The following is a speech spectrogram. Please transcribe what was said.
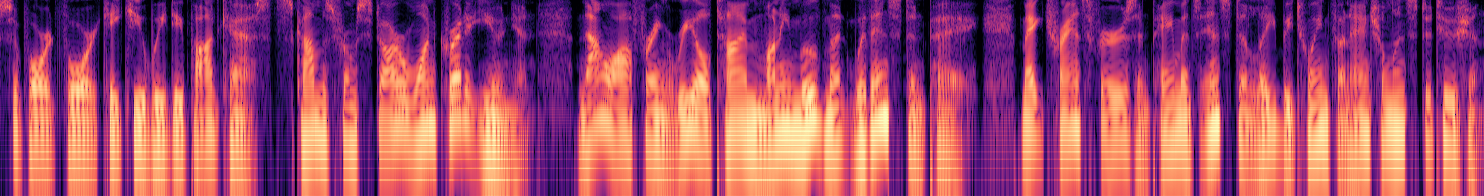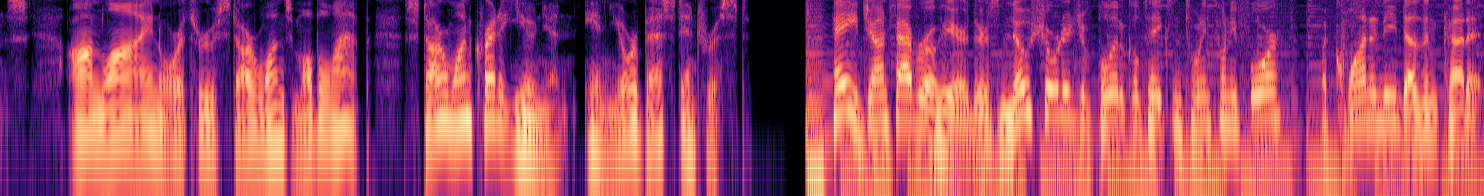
Support for KQED podcasts comes from Star One Credit Union, now offering real-time money movement with Instant Pay. Make transfers and payments instantly between financial institutions, online or through Star One's mobile app. Star One Credit Union, in your best interest. Hey, Jon Favreau here. There's no shortage of political takes in 2024, but quantity doesn't cut it.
